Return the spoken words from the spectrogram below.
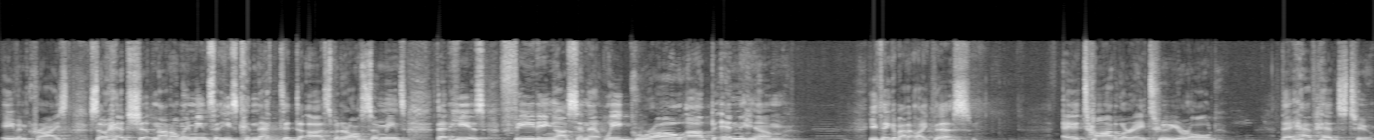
even Christ. So headship not only means that he's connected to us, but it also means that he is feeding us and that we grow up in him. You think about it like this. A toddler, a 2-year-old, they have heads too.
